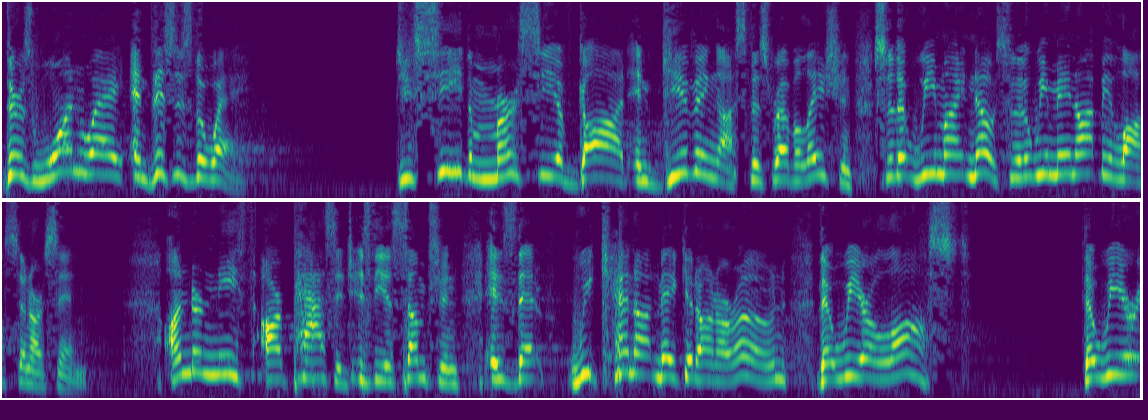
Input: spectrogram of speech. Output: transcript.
There's one way, and this is the way. Do you see the mercy of God in giving us this revelation so that we might know, so that we may not be lost in our sin? Underneath our passage is the assumption is that we cannot make it on our own, that we are lost. That we are,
